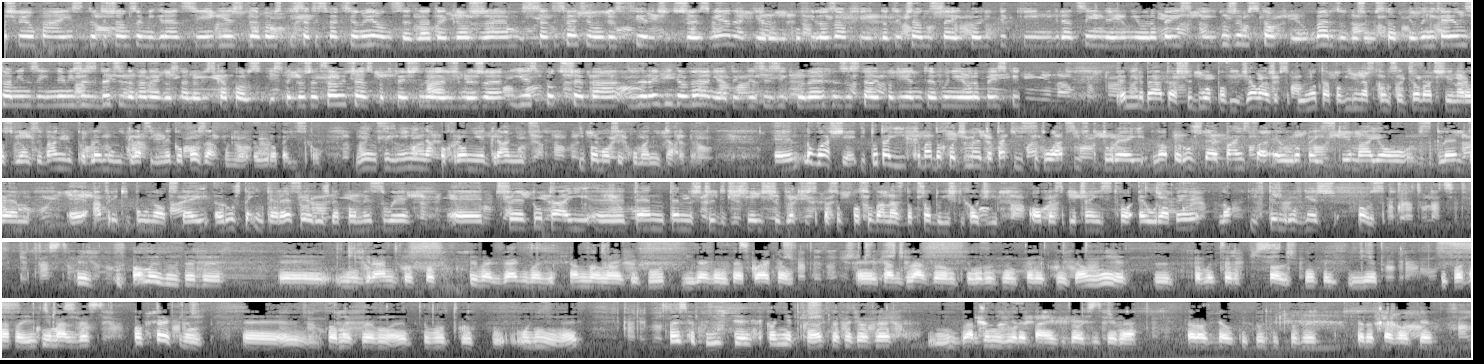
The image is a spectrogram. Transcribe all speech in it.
28 państw dotyczące migracji jest dla Polski satysfakcjonujące, dlatego że z satysfakcją mogę stwierdzić, że zmiana kierunku filozofii dotyczącej polityki migracyjnej Unii Europejskiej w dużym stopniu, w bardzo dużym stopniu, wynikająca między innymi ze zdecydowanego stanowiska Polski, z tego, że cały czas podkreślaliśmy, że jest potrzeba rewidowania tych decyzji, które zostały podjęte w Unii Europejskiej. Premier Beata Szydło powiedziała, że wspólnota powinna skoncentrować się na rozwiązywaniu problemu migracyjnego poza Unią Europejską, między innymi na ochronie granic i pomocy humanitarnej. E, No właśnie, i tutaj chyba dochodzimy do takiej sytuacji, w której no, różne państwa europejskie mają względem e, Afryki Północnej różne interesy, różne pomysły. E, Czy tutaj ten, ten szczyt dzisiejszy w jakiś sposób posuwa nas do przodu, jeśli chodzi o bezpieczeństwo Europy, no i w tym również Polski? Gratulacje tych 15 To jest pomysł, żeby imigrantów powstrzymać, zagłać ich handlą na jakieś łódki, zanim zapłacą e, handlarzom czy różnym przemytnikom, nie jest e, pomysłem polskim, to jest, jest już można powiedzieć niemalże powszechnym e, pomysłem e, przywódców unijnych. To jest oczywiście konieczność, dlatego że bardzo niewiele państw godzi się na rozdział tych ludzi, którzy przedostaną się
